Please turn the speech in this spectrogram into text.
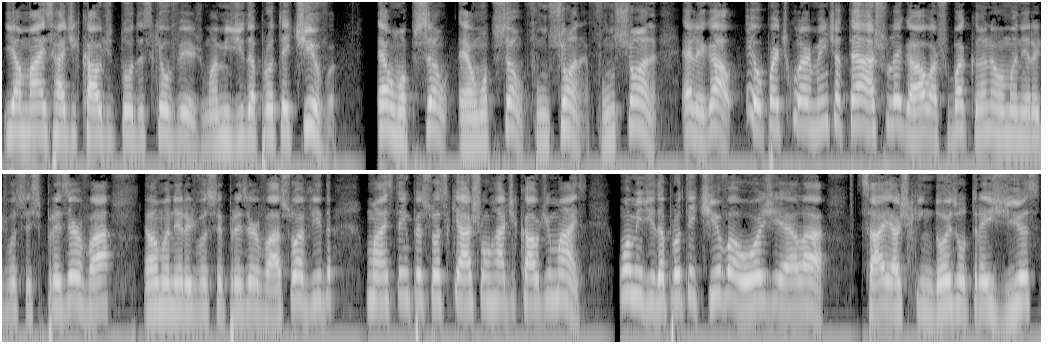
e a mais radical de todas que eu vejo? Uma medida protetiva. É uma opção? É uma opção. Funciona? Funciona. É legal? Eu, particularmente, até acho legal, acho bacana. É uma maneira de você se preservar, é uma maneira de você preservar a sua vida. Mas tem pessoas que acham radical demais. Uma medida protetiva, hoje, ela sai, acho que em dois ou três dias.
